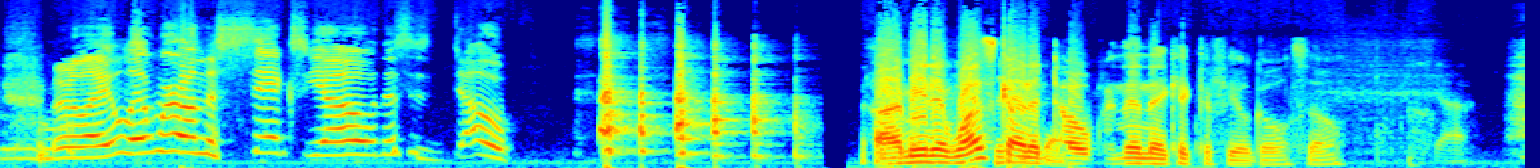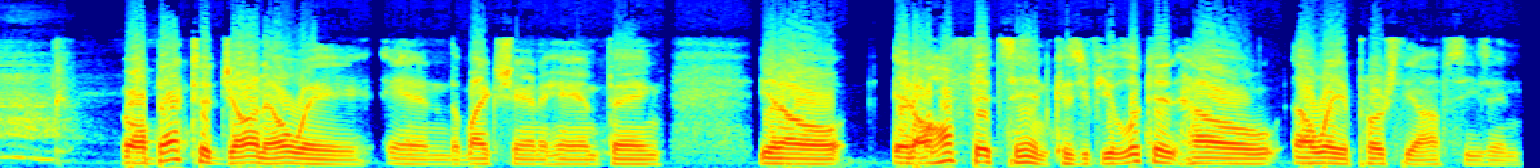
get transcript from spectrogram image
they're like, we're on the six, yo, this is dope. I mean, it was kind of dope, and then they kicked the field goal. So, yeah. Well, back to John Elway and the Mike Shanahan thing. You know, it all fits in because if you look at how Elway approached the offseason,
